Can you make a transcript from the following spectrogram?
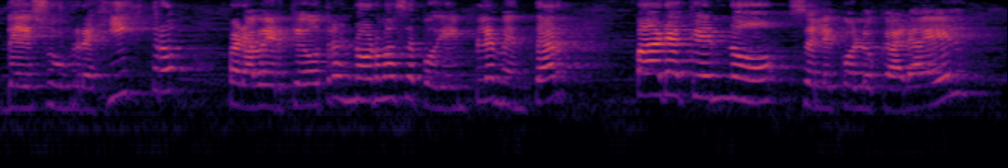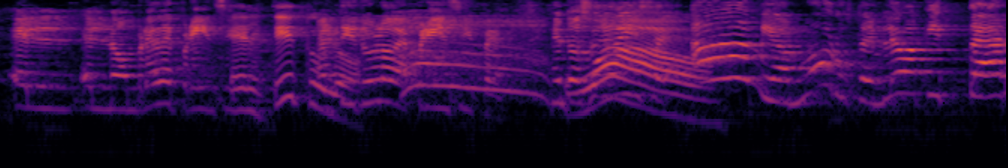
de sus registros para ver qué otras normas se podía implementar para que no se le colocara a él el, el nombre de príncipe. El título. El título de príncipe. Entonces Wow. dice, ah, mi amor, usted le va a quitar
